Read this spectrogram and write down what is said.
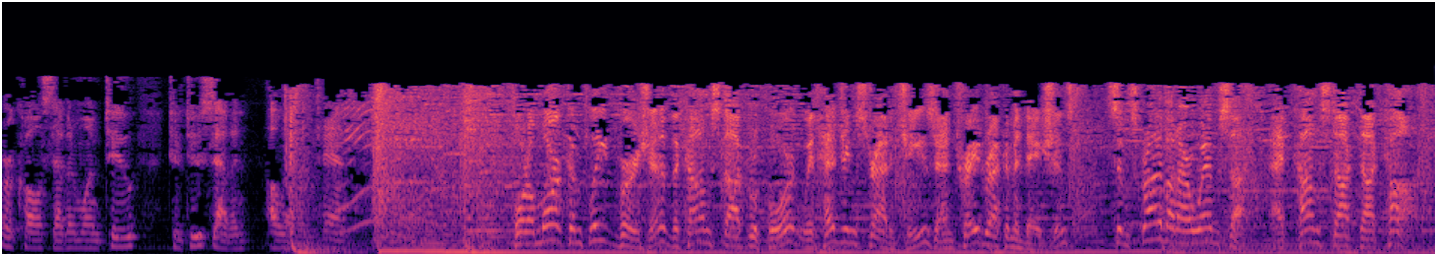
or call 712-227-1110. For a more complete version of the Commstock Report with hedging strategies and trade recommendations, subscribe on our website at Commstock.com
